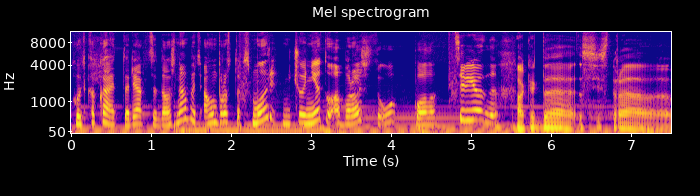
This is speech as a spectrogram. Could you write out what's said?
Хоть какая-то реакция должна быть, а он просто смотрит, ничего нету, оборачивается, о, упала. Серьезно? А когда сестра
